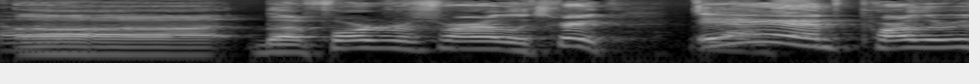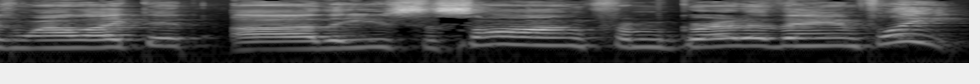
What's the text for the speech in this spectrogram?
Oh. Uh, but Ford vs Ferrari looks great, and part of the reason why I liked it, uh, they used the song from Greta Van Fleet,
